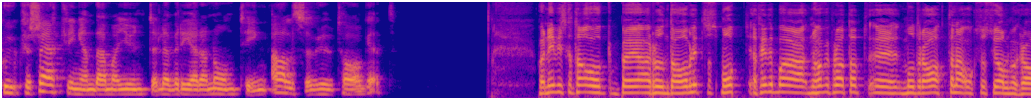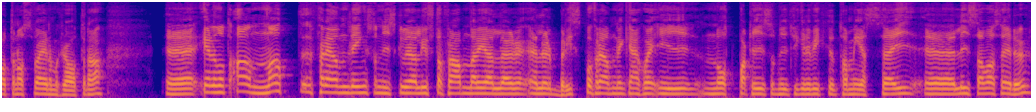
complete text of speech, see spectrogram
sjukförsäkringen där man ju inte levererar någonting alls överhuvudtaget. Hörrni, vi ska ta och börja runda av lite så smått. Jag tänkte bara, nu har vi pratat eh, Moderaterna och Socialdemokraterna och Sverigedemokraterna. Eh, är det något annat förändring som ni skulle vilja lyfta fram när det gäller, eller brist på förändring kanske, i något parti som ni tycker är viktigt att ta med sig? Eh, Lisa, vad säger du?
